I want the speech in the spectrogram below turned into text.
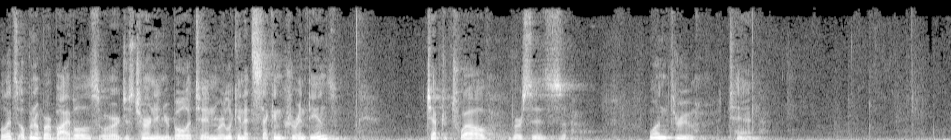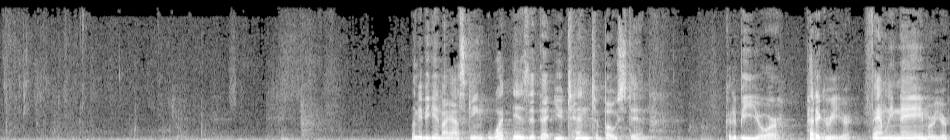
Well, let's open up our Bibles or just turn in your bulletin. We're looking at 2 Corinthians chapter 12, verses 1 through 10. Let me begin by asking what is it that you tend to boast in? Could it be your pedigree, your family name, or your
